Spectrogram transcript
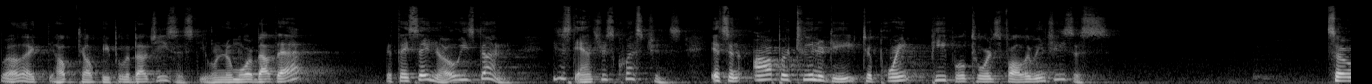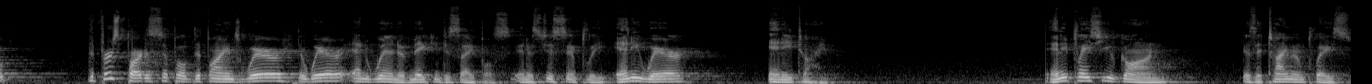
Well, I help tell people about Jesus. Do you want to know more about that? If they say no, he's done. He just answers questions. It's an opportunity to point people towards following Jesus. So, the first participle defines where, the where and when of making disciples, and it's just simply anywhere, anytime. Any place you've gone, is a time and place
